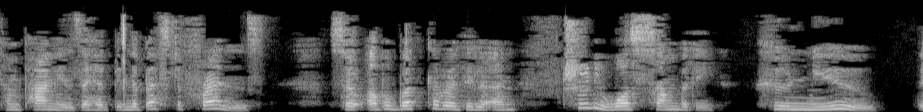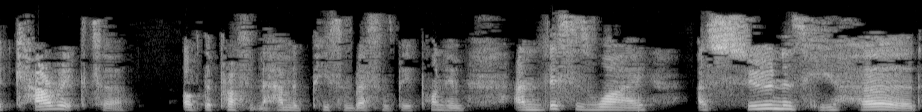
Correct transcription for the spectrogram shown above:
companions. They had been the best of friends. So Abu Bakr truly was somebody who knew the character of the Prophet Muhammad, peace and blessings be upon him. And this is why, as soon as he heard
